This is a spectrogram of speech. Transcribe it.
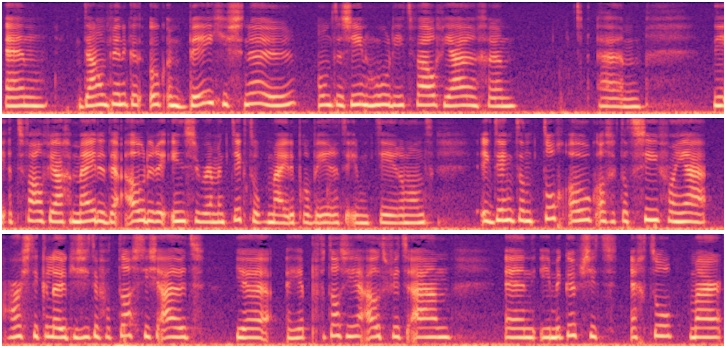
En daarom vind ik het ook een beetje sneu om te zien hoe die 12-jarige Ehm, die 12-jarige meiden de oudere Instagram en TikTok meiden proberen te imiteren. Want ik denk dan toch ook, als ik dat zie, van ja, hartstikke leuk. Je ziet er fantastisch uit. Je, je hebt fantastische outfits aan. En je make-up zit echt top. Maar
